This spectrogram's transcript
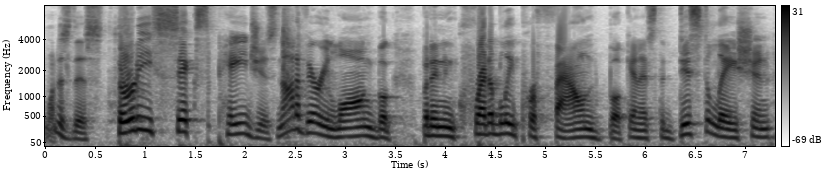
what is this? 36 pages. Not a very long book, but an incredibly profound book. And it's the distillation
